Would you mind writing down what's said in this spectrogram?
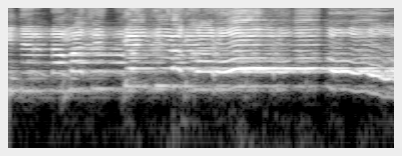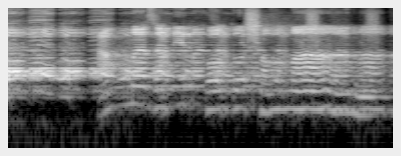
ঈদের নামাজ গিয়া করো। আম্মা জানের কত সম্মান।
